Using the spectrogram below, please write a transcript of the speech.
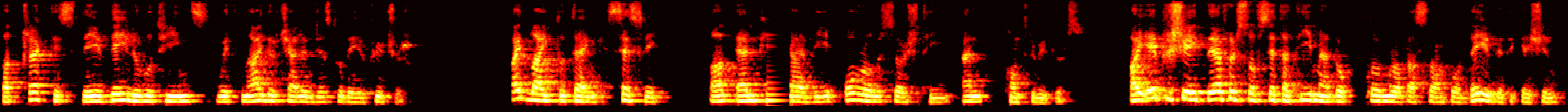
but practice their daily routines with neither challenges to their future. I'd like to thank SESRIC, LPRD, overall research team, and contributors. I appreciate the efforts of SETA team and Dr. Murat Aslan for their dedication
